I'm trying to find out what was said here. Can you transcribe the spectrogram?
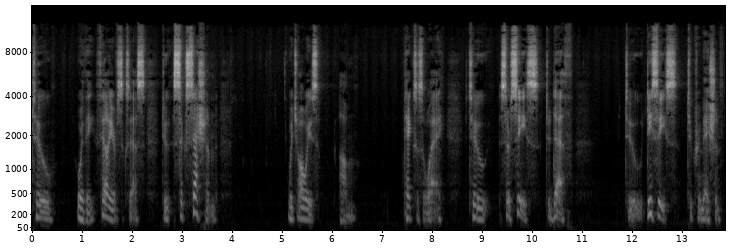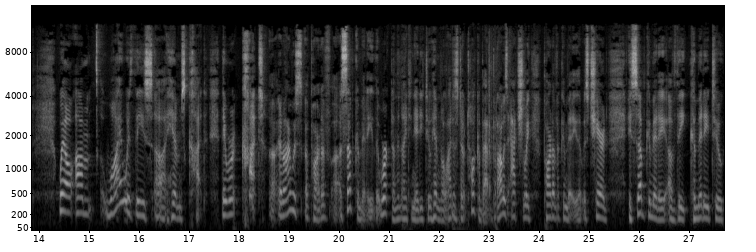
to, or the failure of success, to succession, which always um, takes us away, to surcease, to death, to decease, to cremation. Well, um, why was these uh, hymns cut? They were cut, uh, and I was a part of a subcommittee that worked on the 1982 hymnal. I just don't talk about it, but I was actually part of a committee that was chaired a subcommittee of the committee to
